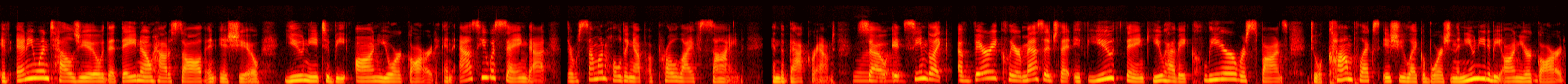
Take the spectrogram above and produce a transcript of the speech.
If anyone tells you that they know how to solve an issue, you need to be on your guard. And as he was saying that, there was someone holding up a pro life sign in the background. Wow. So it seemed like a very clear message that if you think you have a clear response to a complex issue like abortion, then you need to be on your guard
